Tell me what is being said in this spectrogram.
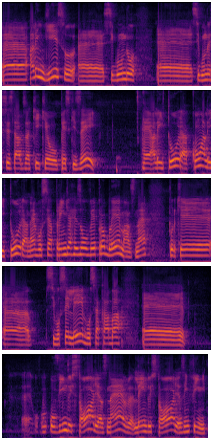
É, além disso, é, segundo é, segundo esses dados aqui que eu pesquisei, é, a leitura, com a leitura, né, você aprende a resolver problemas, né? Porque é, se você lê, você acaba é, é ouvindo histórias, né, lendo histórias, enfim,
